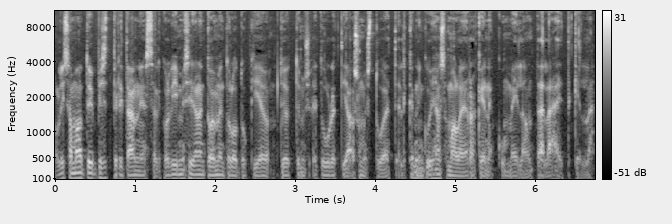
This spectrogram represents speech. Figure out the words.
oli samantyyppiset Britanniassa, eli oli viimesijainen toimeentulotuki ja työttömyysetuudet ja asumistuet, eli niin kuin ihan samanlainen rakenne kuin meillä on tällä hetkellä.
